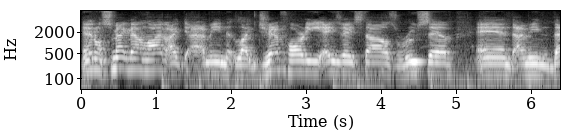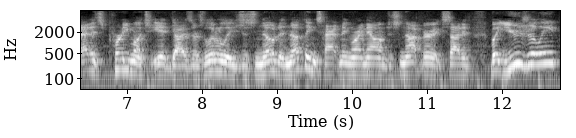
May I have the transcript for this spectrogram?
And then on SmackDown Live, I, I mean, like Jeff Hardy, AJ Styles, Rusev, and I mean, that is pretty much it, guys. There's literally just no, nothing's happening right now. I'm just not very excited. But usually,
